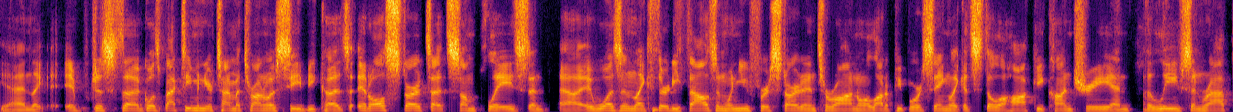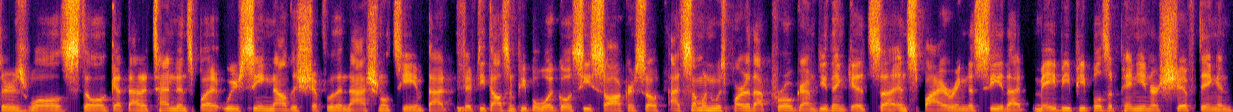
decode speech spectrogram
Yeah, and like it just uh, goes back to even your time at Toronto FC because it all starts at some place, and uh, it wasn't like thirty thousand when you first started in Toronto. A lot of people were saying like it's still a hockey country, and the Leafs and Raptors will still get that attendance. But we're seeing now the shift with the national team that fifty thousand people would go see soccer. So, as someone who was part of that program, do you think it's uh, inspiring to see that maybe people's opinion are shifting, and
